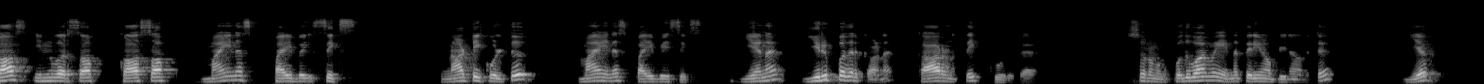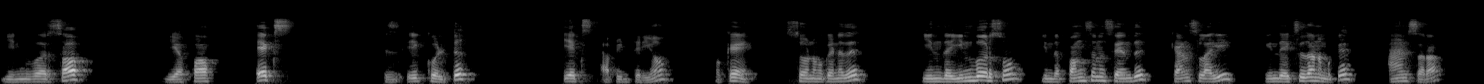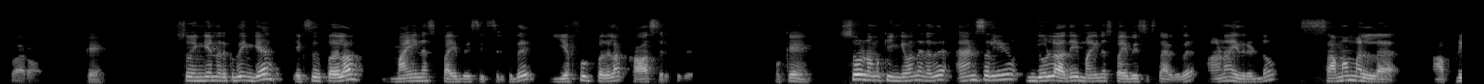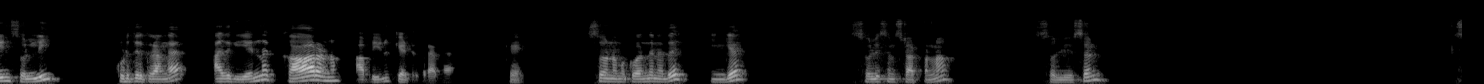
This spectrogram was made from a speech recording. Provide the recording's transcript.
Cos inverse of cos of minus pi by six not equal to minus pi by six என இருப்பதற்கான காரணத்தை கூறுக. So நமக்கு பொதுவாகவே என்ன தெரியும் அப்படின்னா வந்துட்டு f inverse of f of x is equal to x அப்படின்னு தெரியும். ஓகே ஸோ நமக்கு என்னது? இந்த இன்வர்ஸும் இந்த ஃபங்க்ஷனும் சேர்ந்து கேன்சல் ஆகி இந்த எக்ஸ் தான் நமக்கு ஆன்சராக வரும். ஓகே ஸோ இங்கே என்ன இருக்குது? இங்கே எக்ஸுக்கு பதிலாக மைனஸ் ஃபைவ் பை சிக்ஸ் இருக்குது. எஃப்க்கு பதிலாக காசு இருக்குது. ஓகே ஸோ நமக்கு இங்கே வந்து என்னது? ஆன்சர்லையும் இங்கே உள்ள அதே மைனஸ் ஃபைவ் பை சிக்ஸ் தான் இருக்குது. ஆனால் இது ரெண்டும் சமம் அல்ல அப்படின்னு சொல்லி கொடுத்துருக்குறாங்க. அதுக்கு என்ன காரணம் அப்படின்னு கேட்டிருக்கிறாங்க. ஓகே ஸோ நமக்கு வந்து என்னது? இங்கே சொல்யூஷன் ஸ்டார்ட் பண்ணலாம். சொல்யூஷன்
